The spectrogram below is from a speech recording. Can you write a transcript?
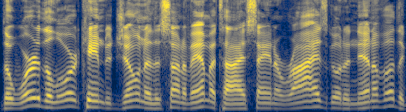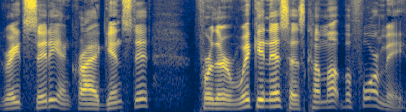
The word of the Lord came to Jonah, the son of Amittai, saying, Arise, go to Nineveh, the great city, and cry against it, for their wickedness has come up before me.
